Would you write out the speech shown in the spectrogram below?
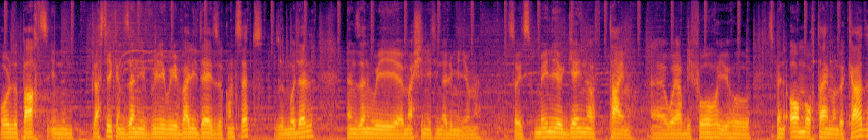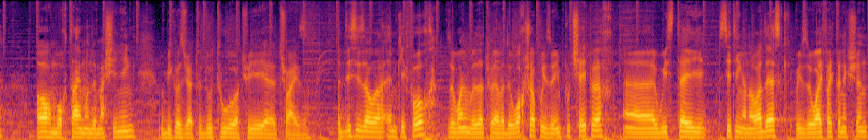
all the parts in plastic and then it really we validate the concept, the model, and then we uh, machine it in aluminium. So it's mainly a gain of time, uh, where before you spend or more time on the CAD or more time on the machining because you have to do two or three uh, tries. This is our MK4, the one that we have at the workshop with the input shaper. Uh, we stay sitting on our desk with the Wi-Fi connection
